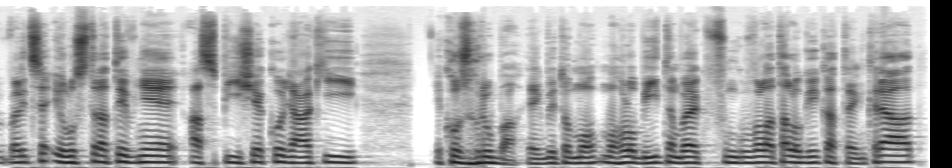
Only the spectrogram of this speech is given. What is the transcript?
velice ilustrativně a spíš jako nějaký jako zhruba, jak by to mo- mohlo být, nebo jak fungovala ta logika tenkrát,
